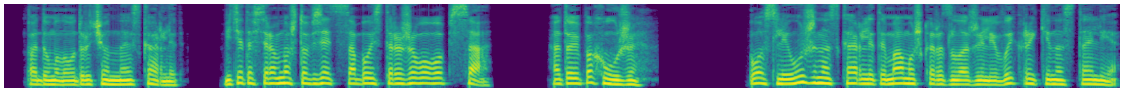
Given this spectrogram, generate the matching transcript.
— подумала удрученная Скарлетт. Ведь это все равно, что взять с собой сторожевого пса, а то и похуже. После ужина Скарлетт и мамушка разложили выкройки на столе.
